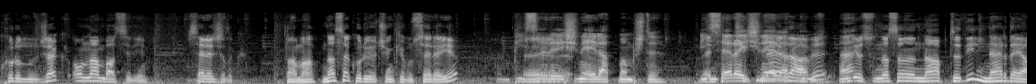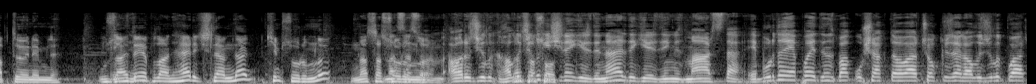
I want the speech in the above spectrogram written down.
kurulacak ondan bahsedeyim. Seracılık. Tamam. NASA kuruyor çünkü bu serayı. Bir sera Ee, işine el atmamıştı. Bir Ben- sera çünkü işine el nerede atmamış. abi? Ha? Biliyorsun NASA'nın ne yaptığı değil nerede yaptığı önemli. Uzayda yapılan her işlemden kim sorumlu? NASA, NASA sorumlu. sorumlu. Arıcılık, halıcılık sor. işine girdi. Nerede girdiniz? Mars'ta. E burada yapaydınız. Bak Uşak'ta var. Çok güzel halıcılık var.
